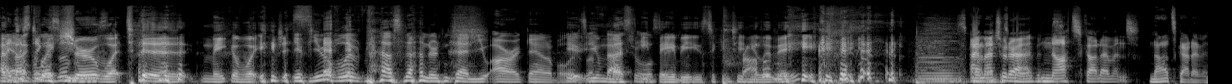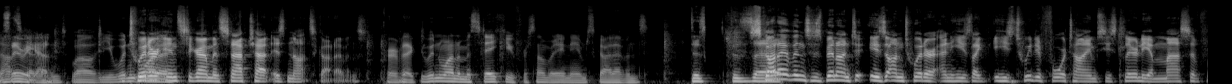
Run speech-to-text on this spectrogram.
I'm not quite cannibalism? sure what to make of what you just If you said. have lived past 110, you are a cannibal. you, It's a you must factual eat statement. babies to continue Probably. living. I'm on Evans, Twitter Scott at Evans. not Scott Evans. Not Scott Evans. Not there we Scott go. Evans. Well, you wouldn't Twitter, wanna, Instagram, and Snapchat is not Scott Evans. Perfect. you wouldn't want to mistake you for somebody named Scott Evans. Does, does uh, Scott Evans has been on t- is on Twitter and he's like he's tweeted four times. He's clearly a massive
